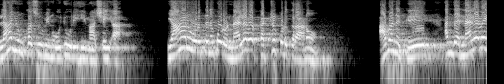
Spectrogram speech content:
லா யுங்கசு மின் உஜூரிஹி மா ஷைஆ. யார் ஒருத்தனுக்கு ஒரு நிலவை கற்றுக் கொடுக்கிறானோ அவனுக்கு அந்த நிலவை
